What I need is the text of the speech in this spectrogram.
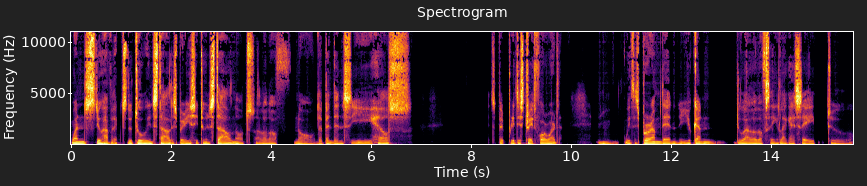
once you have the tool installed, it's very easy to install. Not a lot of no dependency else. It's pretty straightforward. Mm, with this program, then you can do a lot of things, like I say, to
